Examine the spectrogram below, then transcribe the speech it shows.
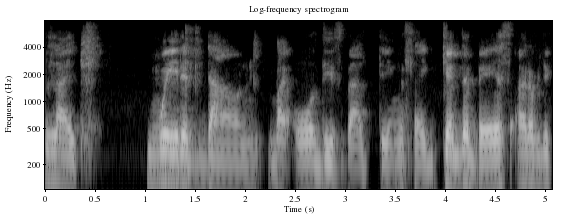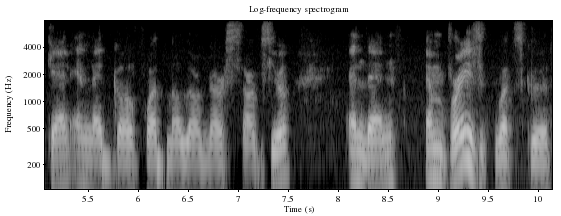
like weighted down by all these bad things? Like, get the best out of you can and let go of what no longer serves you, and then embrace what's good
